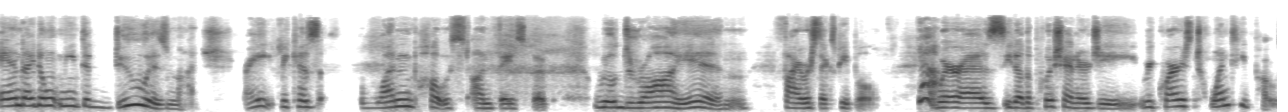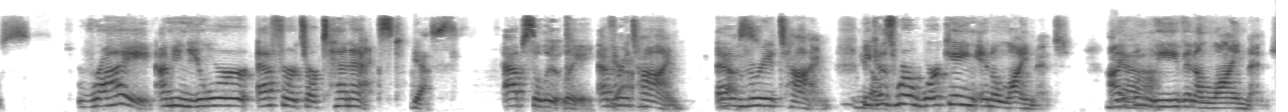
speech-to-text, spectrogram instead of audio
and I don't need to do as much, right? Because one post on Facebook will draw in five or six people. Yeah. Whereas, you know, the push energy requires 20 posts. Right. I mean, your efforts are 10x. Yes. Absolutely. Every Yeah. time. Yes. Every time. You know, Because we're working in alignment. I believe in alignment.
